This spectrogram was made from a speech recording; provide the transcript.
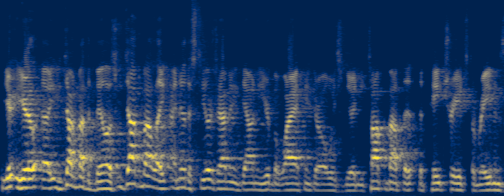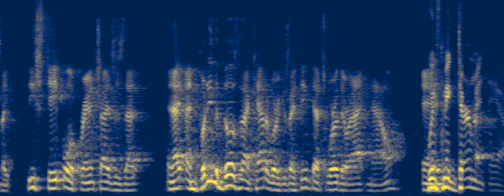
You're, you're uh, you talk about the Bills. You talk about like I know the Steelers are having a down year, but why I think they're always good. You talk about the the Patriots, the Ravens, like these staple franchises that. And I, am putting the Bills in that category because I think that's where they're at now. And, With McDermott, they are.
